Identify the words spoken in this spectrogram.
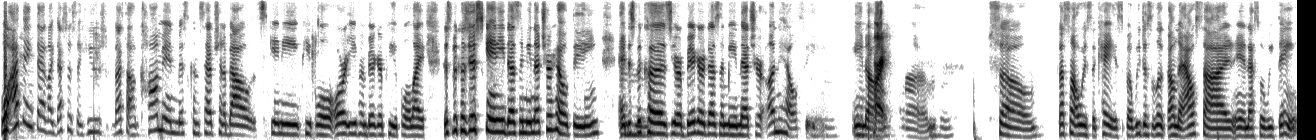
Well, I think that like that's just a huge that's a common misconception about skinny people or even bigger people. Like just because you're skinny doesn't mean that you're healthy, and just Mhm. because you're bigger doesn't mean that you're unhealthy. You know. Right. Um. Mhm. So that's not always the case, but we just look on the outside and that's what we think,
